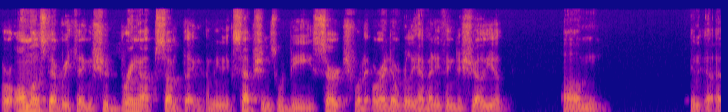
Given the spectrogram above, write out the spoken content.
or almost everything should bring up something. I mean, exceptions would be search, what, or I don't really have anything to show you. Um, and, uh,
